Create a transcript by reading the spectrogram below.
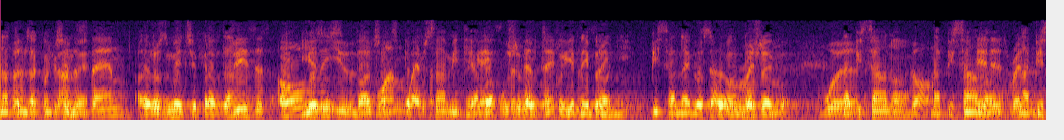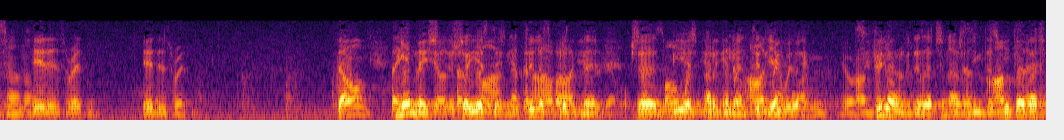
na tym zakończymy. Ale rozumiecie, prawda? Jezus walcząc z pokusami diabła używał tylko jednej broni, pisanego Słowa Bożego. Napisano, napisano, napisano. Nie myśl, że jesteś na tyle sprytny, że zbijesz argumenty diabła. Z chwilą, gdy zaczynasz z nim dyskutować,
